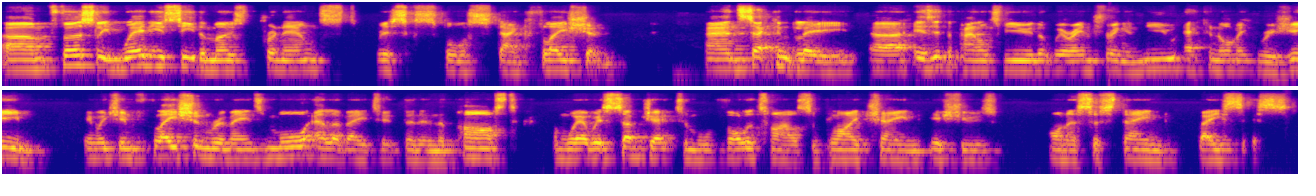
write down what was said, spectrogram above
Um, firstly, where do you see the most pronounced risks for stagflation? And secondly, uh, is it the panel's view that we're entering a new economic regime in which inflation remains more elevated than in the past and where we're subject to more volatile supply chain issues on a sustained basis?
